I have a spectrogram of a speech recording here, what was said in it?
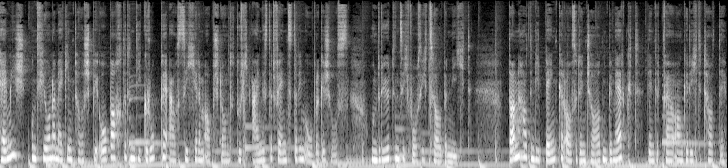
Hamish und Fiona McIntosh beobachteten die Gruppe aus sicherem Abstand durch eines der Fenster im Obergeschoss und rührten sich vorsichtshalber nicht. Dann hatten die Banker also den Schaden bemerkt, den der Pfau angerichtet hatte.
